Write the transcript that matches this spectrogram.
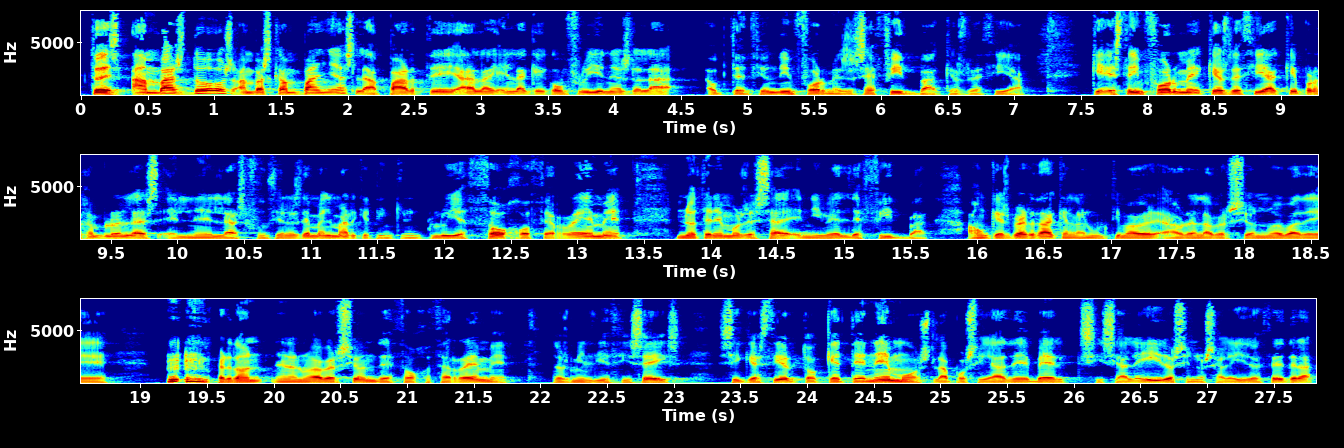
Entonces, ambas dos, ambas campañas, la parte en la que confluyen es la obtención de informes, ese feedback que os decía. Que este informe que os decía que, por ejemplo, en las, en las funciones de mail marketing que incluye Zoho CRM, no tenemos ese nivel de feedback. Aunque es verdad que en la última, ahora en la versión nueva de, perdón, en la nueva versión de Zoho CRM 2016 sí que es cierto que tenemos la posibilidad de ver si se ha leído, si no se ha leído, etcétera,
